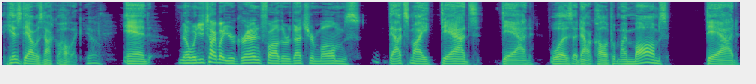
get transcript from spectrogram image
his dad was an alcoholic, yeah. and Now, when you talk about your grandfather, that's your mom's. that's my dad's dad was an alcoholic, but my mom's dad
